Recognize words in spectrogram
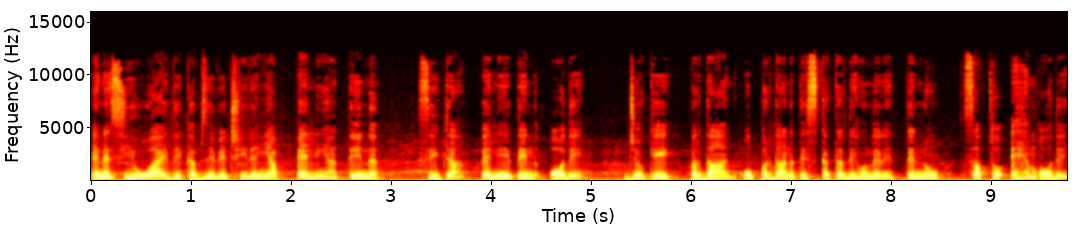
ਐਨਐਸਯੂਆਈ ਦੇ ਕਬਜ਼ੇ ਵਿੱਚ ਹੀ ਰਹੀਆਂ ਪਹਿਲੀਆਂ ਤਿੰਨ ਸੀਟਾਂ, ਪਹਿਲੇ ਤਿੰਨ ਅਹੁਦੇ, ਜੋ ਕਿ ਪ੍ਰਧਾਨ ਉਪ ਪ੍ਰਧਾਨ ਅਤੇ ਸਕੱਤਰ ਦੇ ਹੁੰਦੇ ਨੇ। ਤਿੰਨੋਂ ਸਭ ਤੋਂ ਅਹਿਮ ਅਹੁਦੇ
